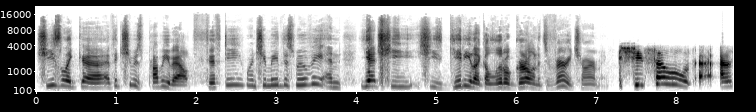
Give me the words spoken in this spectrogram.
she's like, uh, I think she was probably about fifty when she made this movie, and yet she she's giddy like a little girl, and it's very charming. She's so. I was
